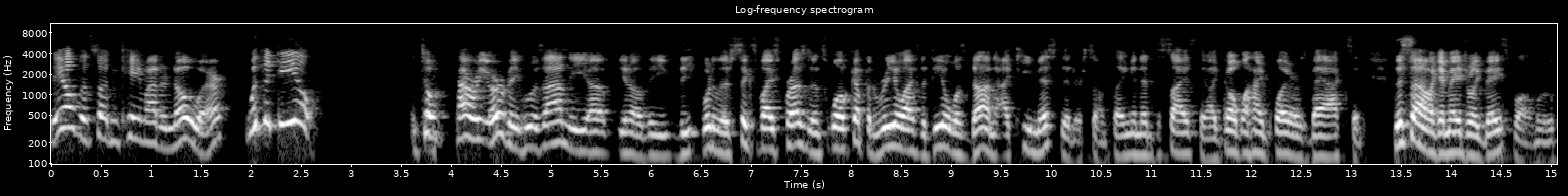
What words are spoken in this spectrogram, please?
they all of a sudden came out of nowhere with a deal until Kyrie Irving, who was on the, uh, you know, the the one of the six vice presidents, woke up and realized the deal was done. Like he missed it or something, and then decides to like go behind players' backs. And this sounded like a Major League Baseball move.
